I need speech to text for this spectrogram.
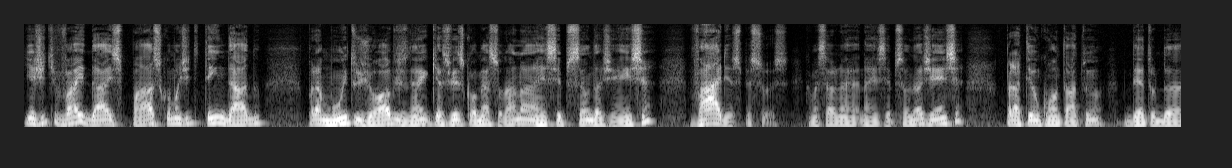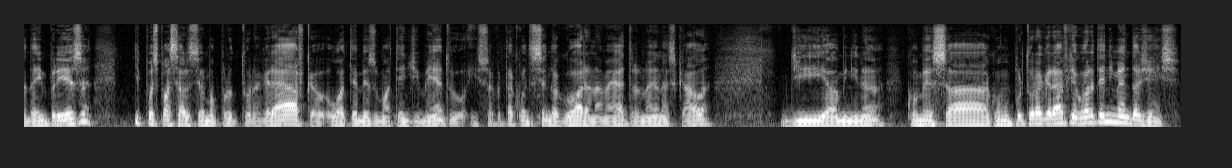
E a gente vai dar espaço, como a gente tem dado para muitos jovens, né, que às vezes começam lá na recepção da agência, várias pessoas começaram na, na recepção da agência para ter um contato dentro da, da, empresa, depois passaram a ser uma produtora gráfica ou até mesmo um atendimento. Isso é que está acontecendo agora na Metra, né, na escala, de a menina começar como produtora gráfica e agora atendimento da agência.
